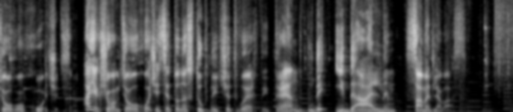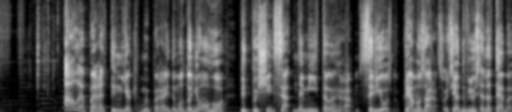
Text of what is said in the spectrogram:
цього хочеться. А якщо вам цього хочеться, то наступний четвертий тренд буде ідеальним саме для вас. Але перед тим як ми перейдемо до нього, підпишіться на мій телеграм. Серйозно, прямо зараз. Ось я дивлюся на тебе.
